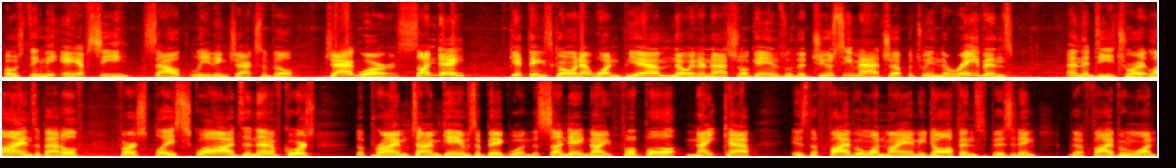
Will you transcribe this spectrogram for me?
hosting the AFC South leading Jacksonville Jaguars. Sunday, get things going at 1 p.m. No international games with a juicy matchup between the Ravens and the Detroit Lions, a battle of first place squads. And then, of course, the primetime game's a big one. The Sunday night football nightcap is the 5 1 Miami Dolphins visiting the 5 1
